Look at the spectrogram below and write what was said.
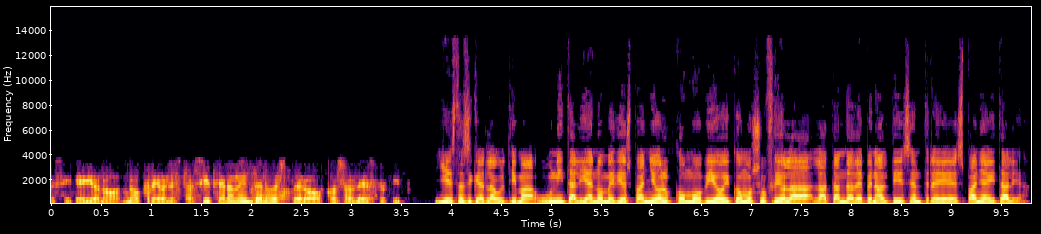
así que yo no no creo en esta. Sinceramente no espero cosas de este tipo. Y esta sí que es la última. Un italiano medio español cómo vio y cómo sufrió la, la tanda de penaltis entre España e Italia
